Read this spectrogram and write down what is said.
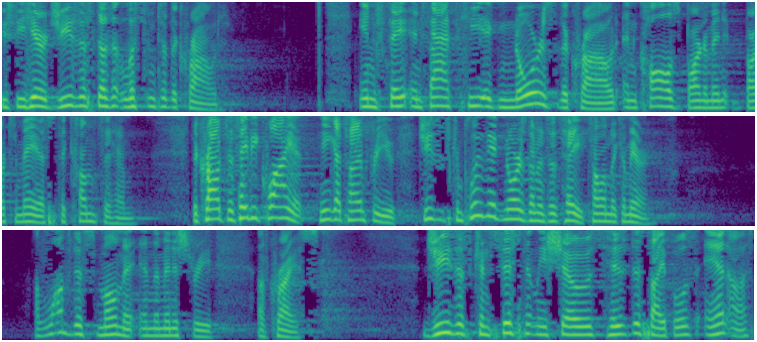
You see, here, Jesus doesn't listen to the crowd. In, fa- in fact, he ignores the crowd and calls Bartimaeus to come to him. The crowd says, Hey, be quiet. He ain't got time for you. Jesus completely ignores them and says, Hey, tell him to come here. I love this moment in the ministry of Christ. Jesus consistently shows his disciples and us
